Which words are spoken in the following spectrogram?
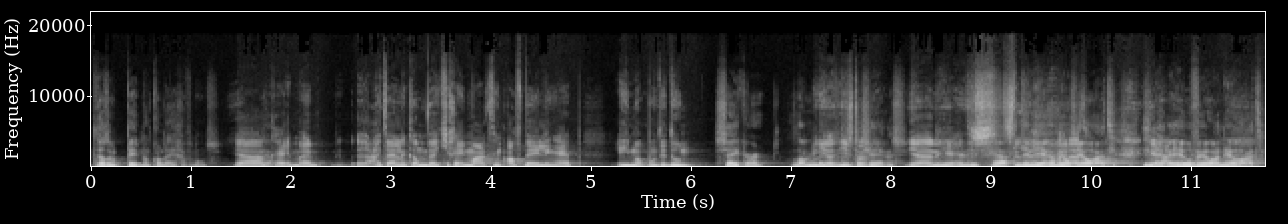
Dat doet Pim, een collega van ons. Ja, oké. Maar uiteindelijk omdat je geen marketingafdeling hebt, iemand moet het doen. Zeker. Lang Je- leven je- de stagiaires. Ja, ja, dus, Ja, die leren bij ons heel hard. Die leren heel veel en heel hard.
